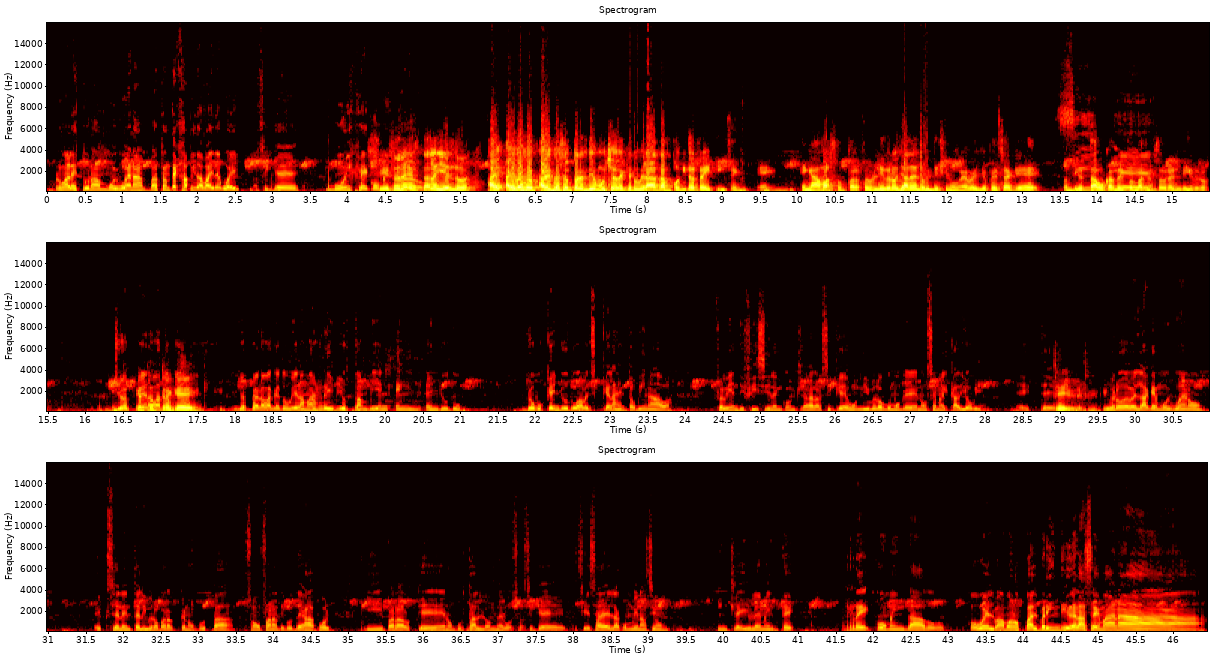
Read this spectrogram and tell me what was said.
Pero una lectura muy buena, bastante rápida, by the way. Así que muy recomendado. Sí, eso, está leyendo. A, mí me, sorprendió mucho de que tuviera tan poquitos ratings en, Amazon para hacer un libro ya del 2019. Yo pensé que cuando yo estaba buscando información sobre el libro, yo esperaba, que, yo esperaba que tuviera más reviews también en, en YouTube. Yo busqué en YouTube a ver qué la gente opinaba. Fue bien difícil encontrar, así que es un libro como que no se mercadeó bien. Este, sí, definitivo. Pero de verdad que es muy bueno excelente libro para los que nos gusta, somos fanáticos de Apple y para los que nos gustan los negocios. Así que si esa es la combinación, increíblemente recomendado. Joven, vámonos para el brindis de la semana.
